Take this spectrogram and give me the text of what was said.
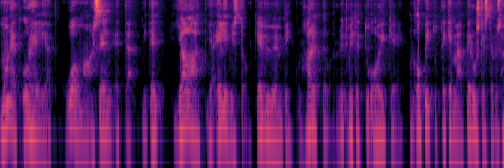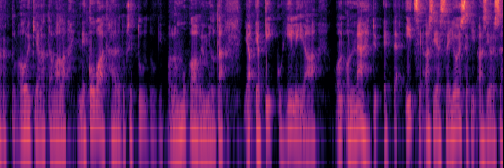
monet urheilijat huomaa sen, että miten jalat ja elimistö on kevyempi, kun harjoittelu on rytmitetty oikein, on opittu tekemään peruskestävyysharjoittelua oikealla tavalla, niin ne kovat harjoitukset tuntuukin paljon mukavimmilta ja, ja pikkuhiljaa on, on nähty, että itse asiassa joissakin asioissa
